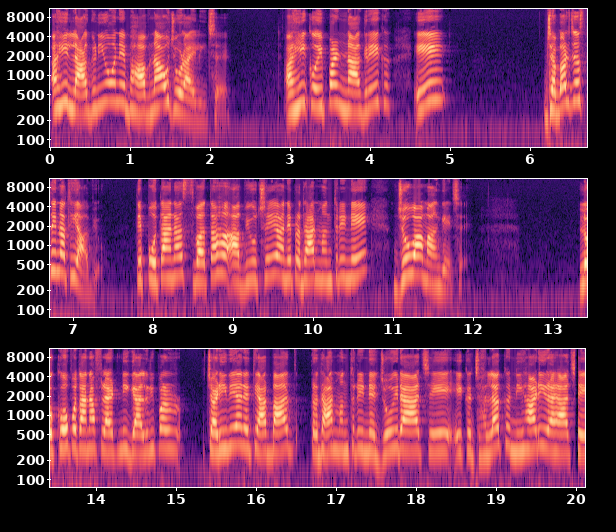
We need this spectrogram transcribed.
અહીં લાગણીઓ અને ભાવનાઓ જોડાયેલી છે. અહીં કોઈ પણ નાગરિક એ જબરજસ્તી નથી આવ્યું. તે પોતાના સ્વતઃ આવ્યું છે અને પ્રધાનમંત્રીને જોવા માંગે છે. લોકો પોતાના ફ્લેટની ગેલેરી પર ચડીને અને ત્યારબાદ પ્રધાનમંત્રીને જોઈ રહ્યા છે, એક ઝલક નિહાળી રહ્યા છે,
